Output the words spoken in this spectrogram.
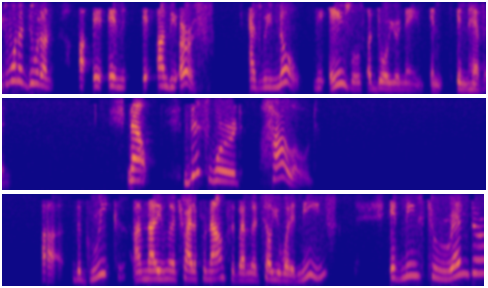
We want to do it on uh, in, in on the earth, as we know the angels adore your name in in heaven. Now, this word hallowed, uh, the Greek, I'm not even going to try to pronounce it, but I'm going to tell you what it means. It means to render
